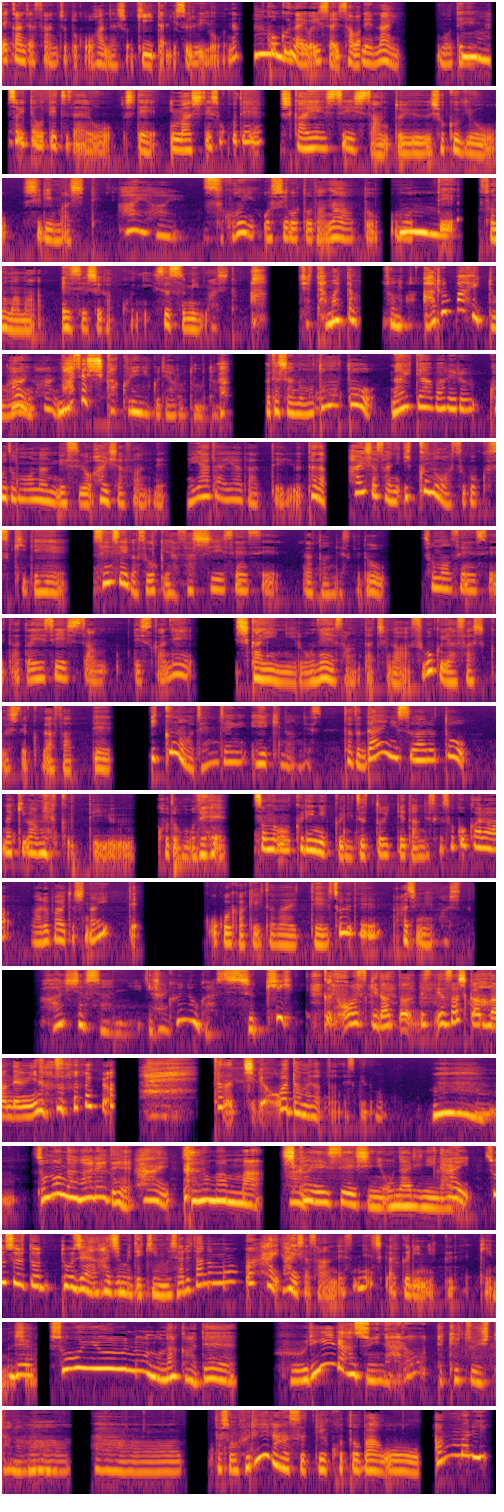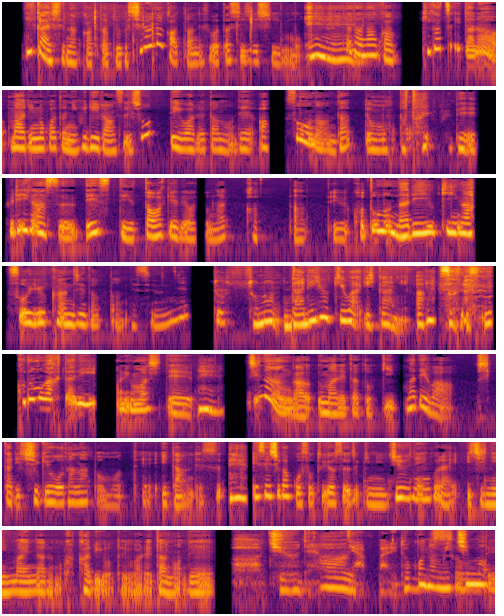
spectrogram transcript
うん。で、患者さんちょっとこうお話を聞いたりするような、うん、国内は一切触れないので、うん、そういったお手伝いをしていまして、そこで歯科衛生士さんという職業を知りまして。はいはい。すごいお仕事だなと思って、うん、そのまま衛生士学校に進みました。あ、じゃあたまたま、そのアルバイトを、はいはい、なぜ歯科クリニックでやろうと思ったの？私あの、もともと泣いて暴れる子供なんですよ、歯医者さんで。嫌だ嫌だっていう。ただ、歯医者さんに行くのはすごく好きで、先生がすごく優しい先生だったんですけど、その先生と、あと衛生士さんですかね、歯科医院にいるお姉さんたちがすごく優しくしてくださって、行くのは全然平気なんです。ただ台に座ると泣きわめくっていう子供で、そのクリニックにずっと行ってたんですけど、そこからアルバイトしないってお声かけいただいて、それで始めました。歯医者さんに行くのが好き、はい、行くのも好きだったんです。優しかったんで、皆さんが。ただ治療はダメだったんですけど。うん。その流れで、はい。そのまんま歯科衛生士におなりになる。はい。そうすると、当然初めて勤務されたのもはい、歯医者さんですね。歯科クリニックで勤務します。で、そういうのの中で、フリーランスになろうって決意したのは、ああ、私もフリーランスっていう言葉をあんまり理解してなかったというか知らなかったんです、私自身も。ええ、ただなんか気がついたら周りの方にフリーランスでしょって言われたので、あ、そうなんだって思ったタイプで、フリーランスですって言ったわけではなかったっていうことの成り行きが そういう感じだったんですよね。と、その成り行きはいかに？あ、そうですね。子供が二人おりまして、え次男が生まれた時まではしっかり修行だなと思っていたんです。衛生士学校卒業するときに10年ぐらい一人前になるのかかるよと言われたので。はあ、10年。はい、やっぱりどこの道も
